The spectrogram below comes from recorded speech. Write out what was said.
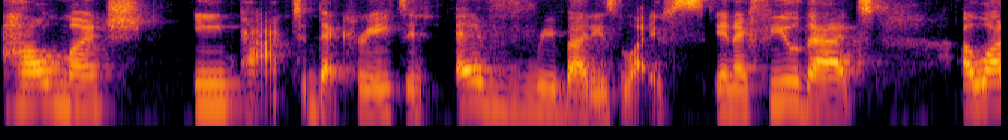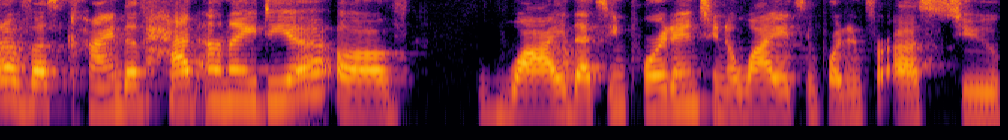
how much impact that creates in everybody's lives? And I feel that a lot of us kind of had an idea of why that's important, you know, why it's important for us to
